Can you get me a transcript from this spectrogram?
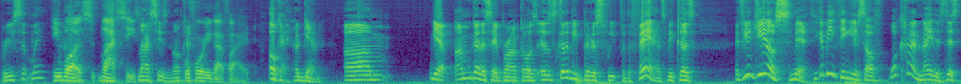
recently. He was last season. Last season, okay. before he got fired. Okay, again, um, yeah, I'm gonna say Broncos. It's gonna be bittersweet for the fans because if you're Geno Smith, you could be thinking to yourself, "What kind of night is this?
